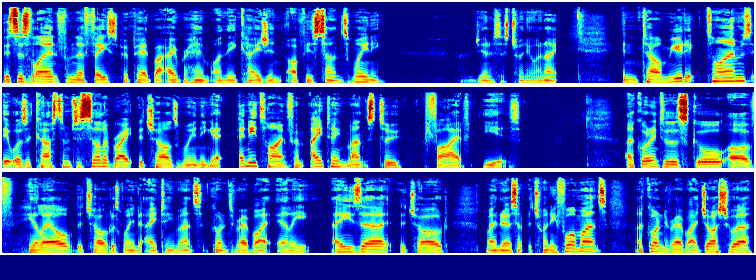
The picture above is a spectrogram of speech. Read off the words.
This is learned from the feast prepared by Abraham on the occasion of his son's weaning. Genesis 21:8. In Talmudic times, it was a custom to celebrate the child's weaning at any time from 18 months to five years. According to the school of Hillel, the child was weaned at 18 months. According to Rabbi Eliezer, the child may nurse up to 24 months. According to Rabbi Joshua,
